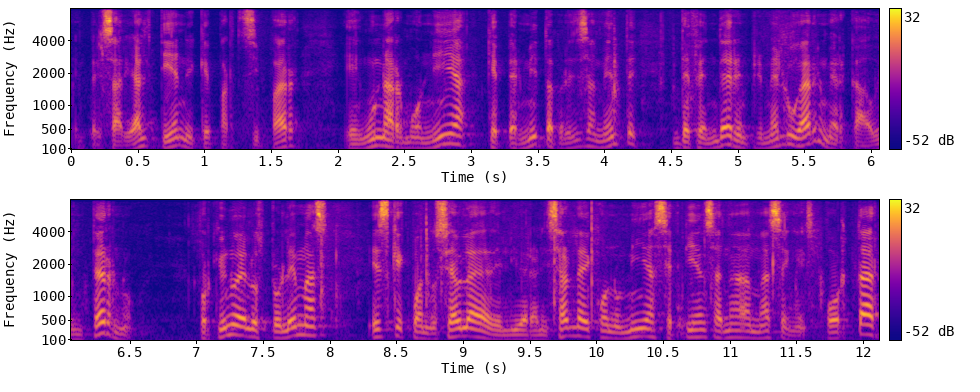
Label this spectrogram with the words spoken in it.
empresarial, tiene que participar en una armonía que permita precisamente defender en primer lugar el mercado interno, porque uno de los problemas es que cuando se habla de liberalizar la economía se piensa nada más en exportar,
